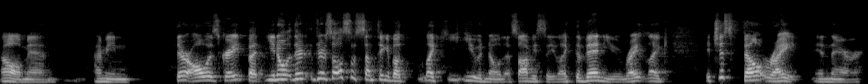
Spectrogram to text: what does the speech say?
Oh man, I mean, they're always great, but you know, there, there's also something about like you would know this, obviously, like the venue, right? Like it just felt right in there.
